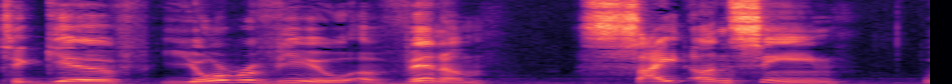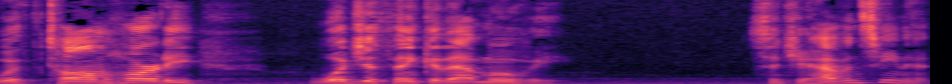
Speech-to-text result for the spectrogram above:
to give your review of Venom, sight unseen, with Tom Hardy. What'd you think of that movie? Since you haven't seen it,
